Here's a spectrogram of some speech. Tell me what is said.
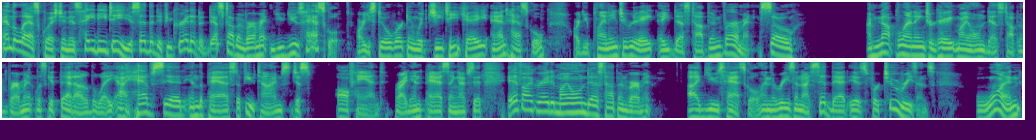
And the last question is Hey DT, you said that if you created a desktop environment, you'd use Haskell. Are you still working with GTK and Haskell? Are you planning to create a desktop environment? So, I'm not planning to create my own desktop environment. Let's get that out of the way. I have said in the past a few times, just offhand, right, in passing, I've said if I created my own desktop environment, I'd use Haskell. And the reason I said that is for two reasons. One,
